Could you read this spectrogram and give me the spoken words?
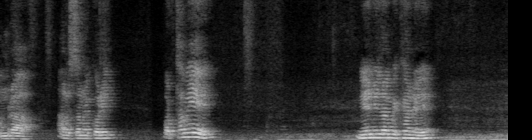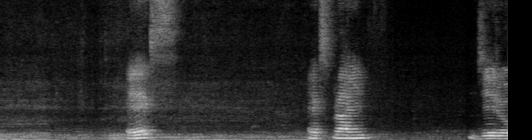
আমরা আলোচনা করি। প্রথমে নিয়ে নিলাম এখানে X X prime zero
